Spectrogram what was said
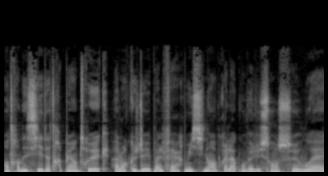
en train d'essayer d'attraper un truc alors que je devais pas le faire. Mais sinon, après la convalescence, euh, ouais,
